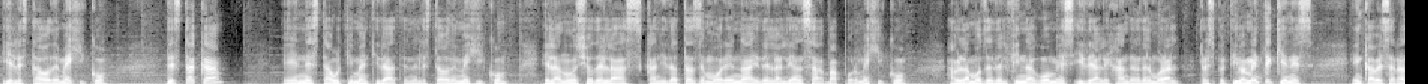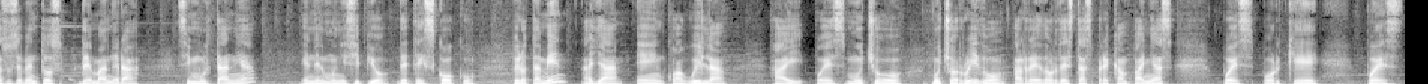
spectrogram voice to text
y el Estado de México. Destaca en esta última entidad, en el Estado de México, el anuncio de las candidatas de Morena y de la Alianza Va por México. Hablamos de Delfina Gómez y de Alejandra del Moral, respectivamente, quienes encabezarán sus eventos de manera simultánea en el municipio de Texcoco. Pero también allá en Coahuila hay pues mucho, mucho ruido alrededor de estas precampañas, pues porque pues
